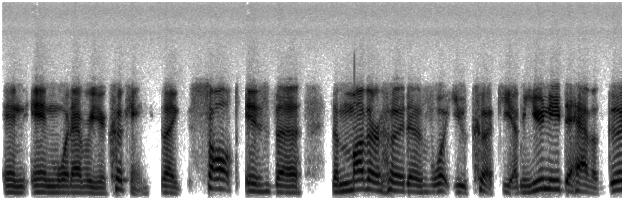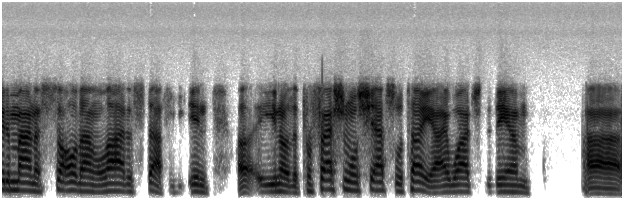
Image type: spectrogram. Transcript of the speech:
in in whatever you're cooking. Like salt is the the motherhood of what you cook. I mean, you need to have a good amount of salt on a lot of stuff. And uh, you know, the professional chefs will tell you. I watch the damn, uh,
